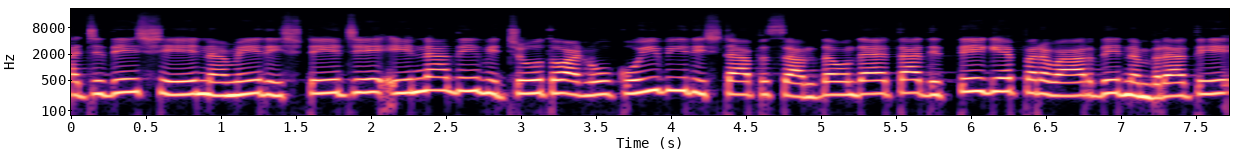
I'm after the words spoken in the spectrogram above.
ਅੱਜ ਦੇ 6 ਨਵੇਂ ਰਿਸ਼ਤੇ। ਜੇ ਇਹਨਾਂ ਦੇ ਵਿੱਚੋਂ ਤੁਹਾਨੂੰ ਕੋਈ ਵੀ ਰਿਸ਼ਤਾ ਪਸੰਦ ਆਉਂਦਾ ਹੈ, ਤਾਂ ਦਿੱਤੇ ਗਏ ਪਰਿਵਾਰ ਦੇ ਨੰਬਰਾਂ ਤੇ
